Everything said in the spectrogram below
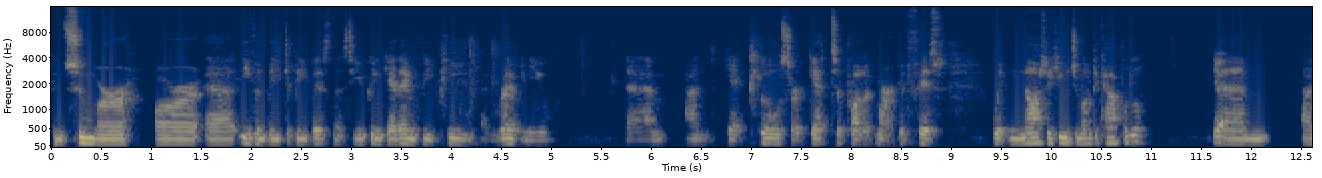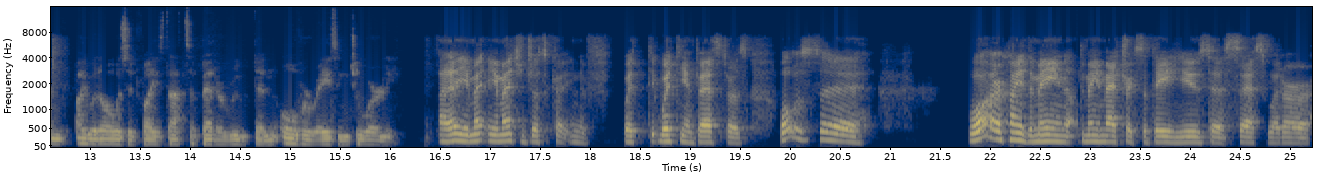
consumer or uh, even B2B business, you can get MVP and revenue um, and get closer, get to product market fit with not a huge amount of capital. Yeah. Um, and I would always advise that's a better route than over raising too early. I know you, you mentioned just kind of with with the investors. What was the what are kind of the main the main metrics that they use to assess whether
